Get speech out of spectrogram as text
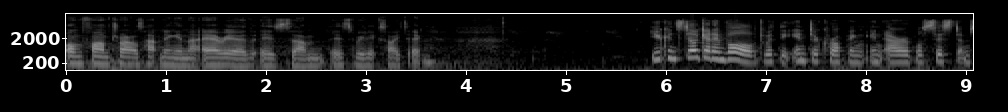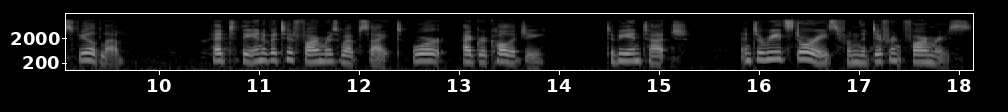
on-farm trials happening in that area is um, is really exciting. You can still get involved with the Intercropping in Arable Systems Field Lab head to the Innovative Farmers website or Agricology to be in touch and to read stories from the different farmers,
